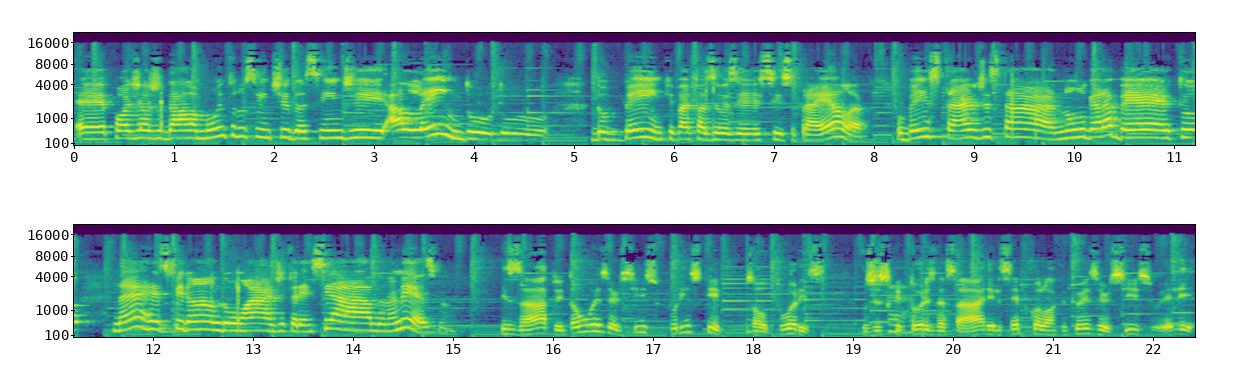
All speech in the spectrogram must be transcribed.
é, pode ajudá-la muito no sentido assim de além do, do, do bem que vai fazer o exercício para ela, o bem-estar de estar num lugar aberto, né, respirando um ar diferenciado, não é mesmo? Exato. Então o exercício, por isso que os autores, os escritores é. nessa área, eles sempre colocam que o exercício ele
